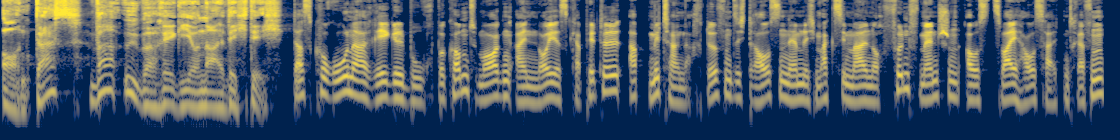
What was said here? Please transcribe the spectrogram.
Und das war überregional wichtig. Das Corona-Regelbuch bekommt morgen ein neues Kapitel. Ab Mitternacht dürfen sich draußen nämlich maximal noch fünf Menschen aus zwei Haushalten treffen.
